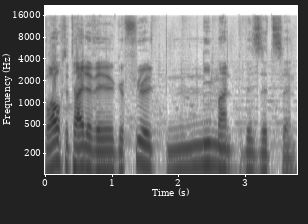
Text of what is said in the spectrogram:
Gebrauchte Teile will gefühlt niemand besitzen.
